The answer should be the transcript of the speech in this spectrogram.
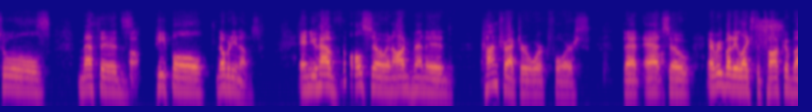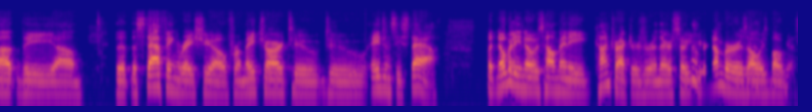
tools, methods, oh. people, nobody knows. And you have also an augmented contractor workforce that add, oh. so everybody likes to talk about the, um, the, the staffing ratio from HR to, to agency staff, but nobody right. knows how many contractors are in there. So oh. your number is always bogus.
